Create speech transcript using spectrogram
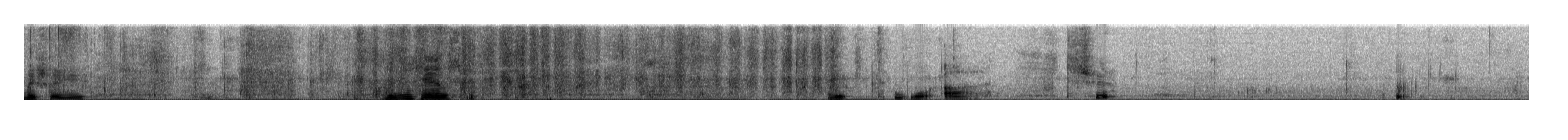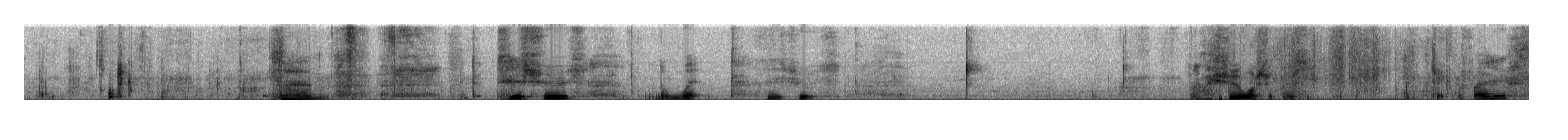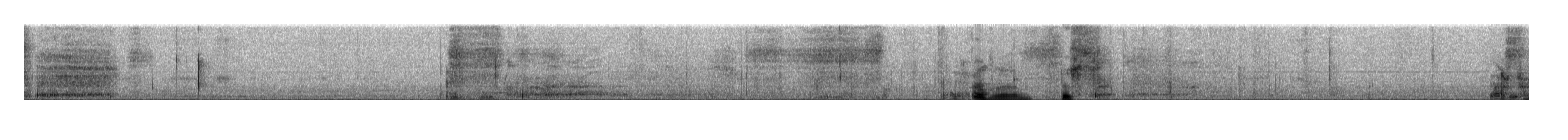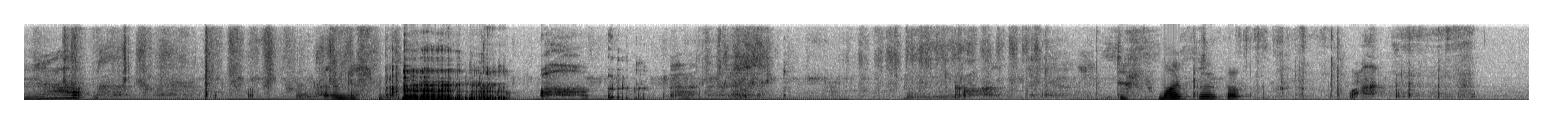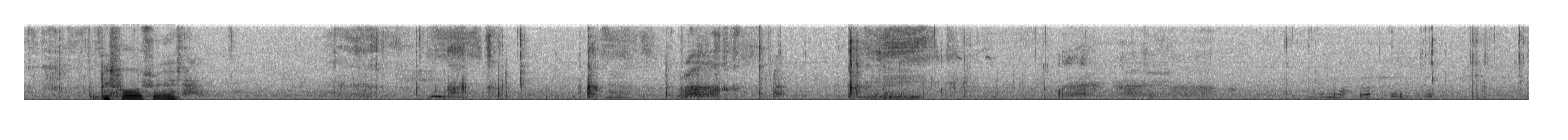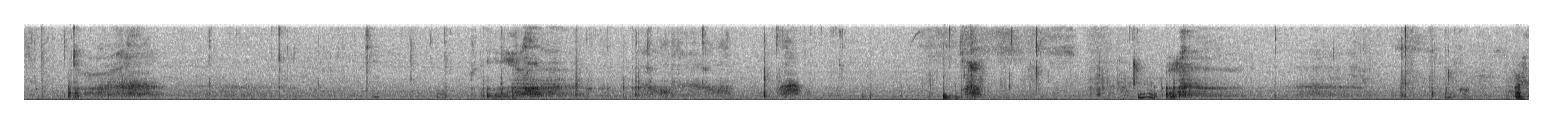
Make sure you clean your hands with, with uh, tissue. The tissues, the wet tissues. Make sure you wash your face. Face. And then just open it up. And just just wipe it, but before I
